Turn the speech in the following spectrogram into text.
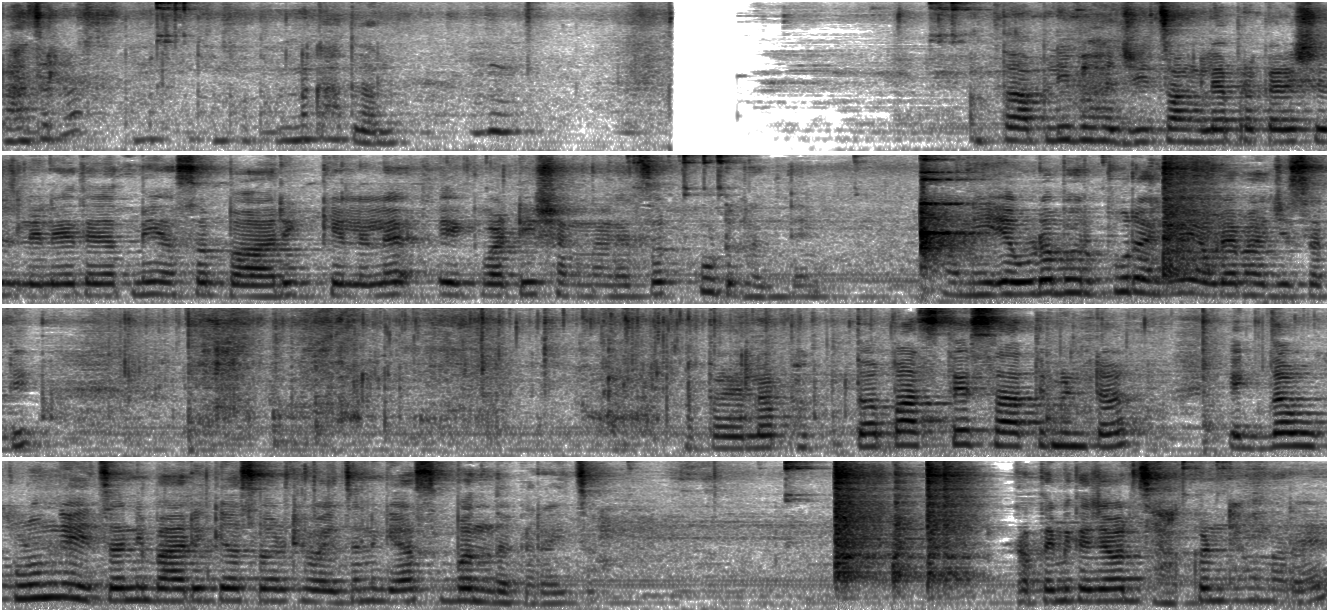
भाजलं? नका हात घालू. आता आपली भाजी चांगल्या प्रकारे शिजलेली आहे. त्याच्यात मी असं बारीक केलेलं एक वाटी शेंगदाण्याचं कूट घालते आणि एवढं भरपूर आहे एवढ्या भाजीसाठी. आता याला फक्त पाच ते सात मिनटं एकदा उकळून घ्यायचं आणि बारीक गॅसवर ठेवायचं आणि गॅस बंद करायचं. आता मी त्याच्यावर झाकण ठेवणार आहे.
